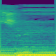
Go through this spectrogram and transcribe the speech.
see.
